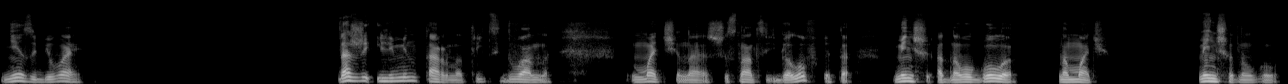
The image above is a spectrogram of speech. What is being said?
не забивает. Даже элементарно 32 на матче на 16 голов – это меньше одного гола на матч. Меньше одного гола.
